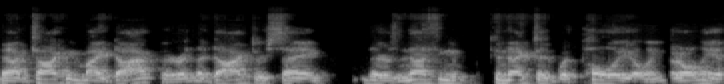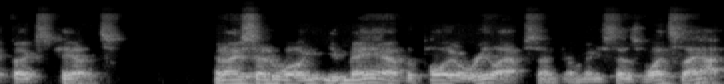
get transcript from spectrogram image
And I'm talking to my doctor, and the doctor's saying, there's nothing connected with polio and it only affects kids. And I said, Well, you may have the polio relapse syndrome. And he says, What's that?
